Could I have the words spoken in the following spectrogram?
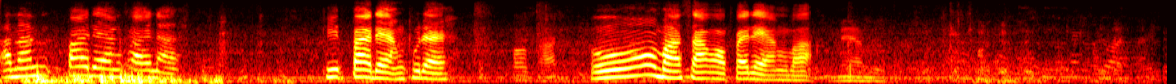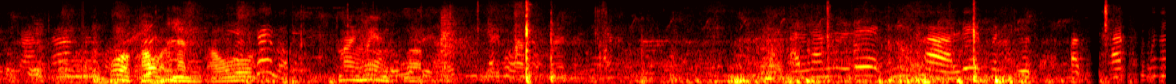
อันนั้นป้ายแดงใครน่ะพี่ป้ายแดงผู้ใดข้าวสารโอ้มาสั่งออกป้ายแดงบ่ แม่นพวก เขาอันนั่นเขาไม่แห้งหรอกอันนั้นเลขนี่ค่ะเลขมันจุดประทัดเมื่อ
